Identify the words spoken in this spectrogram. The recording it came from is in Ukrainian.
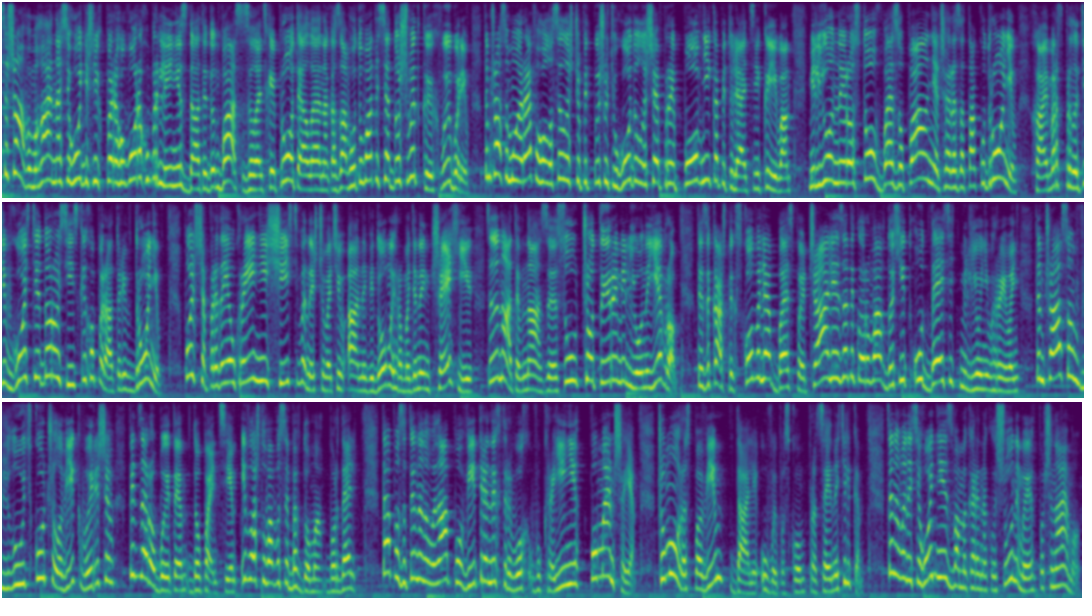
США вимагає на сьогоднішніх переговорах у Берліні здати Донбас. Зеленський проти, але наказав готуватися до швидких виборів. Тим часом у РФ оголосили, що підпишуть угоду лише при повній капітуляції Києва. Мільйонний Ростов без опалення через атаку дронів. Хаймерс прилетів в гості до російських операторів дронів. Польща передає Україні шість винищувачів. А невідомий громадянин Чехії задонатив на ЗСУ 4 мільйони євро. ТЗКшник з Ковеля без печалі задекларував дохід у 10 мільйонів гривень. Тим часом в Луцьку чоловік вирішив підзаробити до пенсії і влаштував у себе вдома бордель. Та позитивна новина повітряних тривог в Україні поменшає. Чому розповім далі у випуску? Про це і не тільки. Це новини сьогодні. З вами Карина Клишун. і Ми починаємо.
